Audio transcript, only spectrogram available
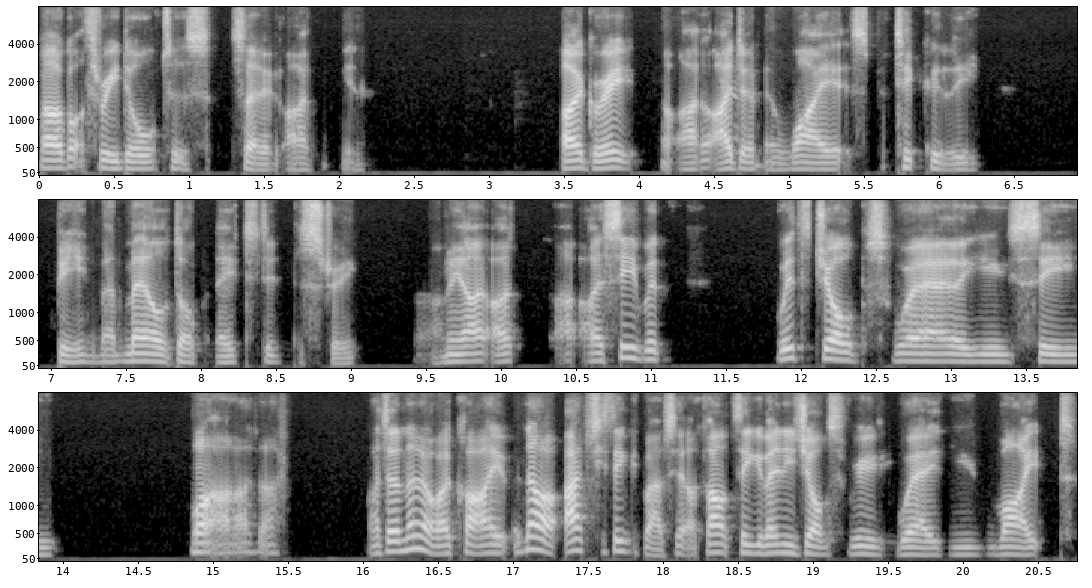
Well, I've got three daughters, so I, you know, I agree. I, I don't know why it's particularly being a male-dominated industry. I mean, I, I I see with with jobs where you see, well, I, I don't know. I can't. No, actually think about it. I can't think of any jobs really where you might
